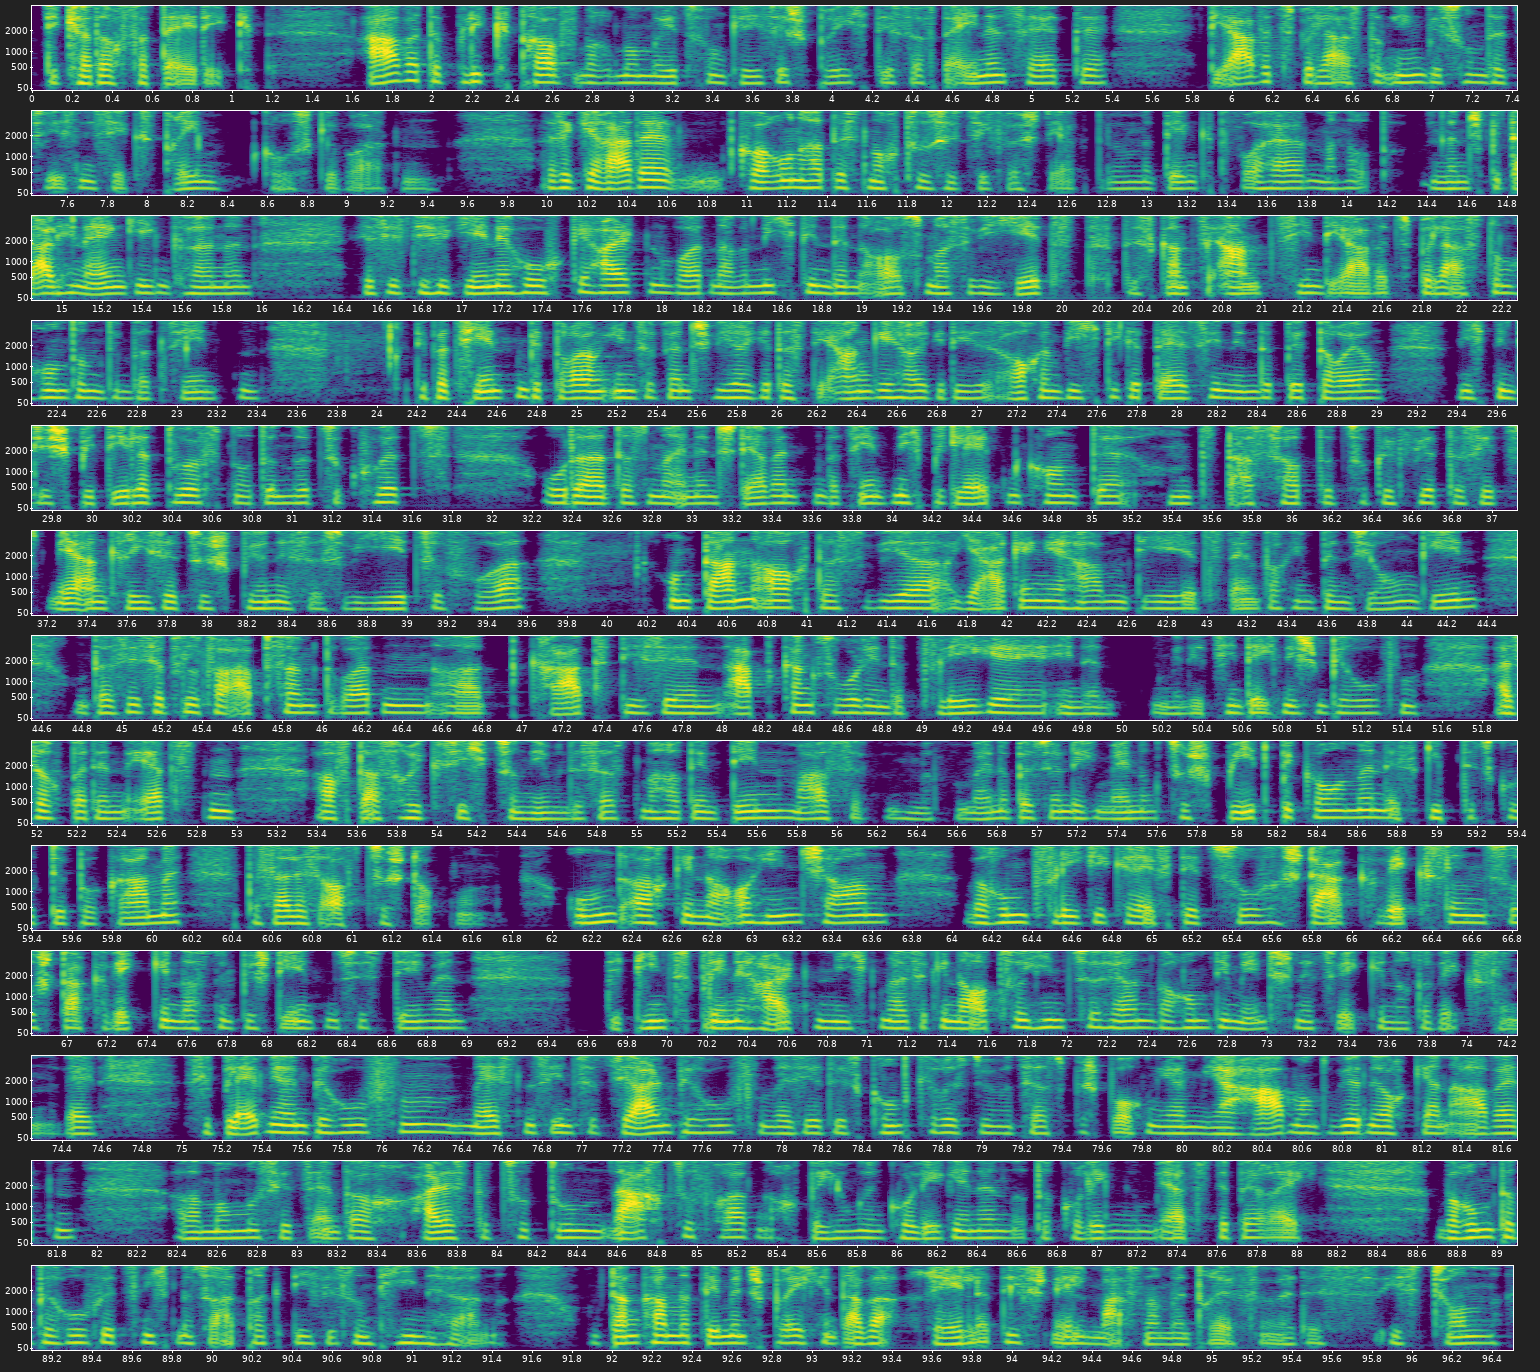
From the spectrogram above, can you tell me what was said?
Die gehört auch verteidigt. Aber der Blick drauf, warum man jetzt von Krise spricht, ist auf der einen Seite, die Arbeitsbelastung im Gesundheitswesen ist extrem groß geworden. Also gerade Corona hat es noch zusätzlich verstärkt. Wenn man denkt, vorher, man hat in ein Spital hineingehen können, es ist die Hygiene hochgehalten worden, aber nicht in den Ausmaß wie jetzt. Das ganze Anziehen, die Arbeitsbelastung rund um den Patienten die Patientenbetreuung insofern schwieriger, dass die Angehörige, die auch ein wichtiger Teil sind in der Betreuung, nicht in die Spitäler durften oder nur zu kurz oder dass man einen sterbenden Patienten nicht begleiten konnte. Und das hat dazu geführt, dass jetzt mehr an Krise zu spüren ist als wie je zuvor. Und dann auch, dass wir Jahrgänge haben, die jetzt einfach in Pension gehen. Und das ist ein bisschen verabsäumt worden, äh, gerade diesen Abgang sowohl in der Pflege, in den medizintechnischen Berufen, als auch bei den Ärzten auf das Rücksicht zu nehmen. Das heißt, man hat in dem Maße, von meiner persönlichen Meinung, zu spät begonnen. Es gibt jetzt gute Programme, das alles aufzustocken. Und auch genau hinschauen, warum Pflegekräfte jetzt so stark wechseln, so stark weggehen aus den bestehenden Systemen die Dienstpläne halten nicht mehr, also genau zu hinzuhören, warum die Menschen jetzt weggehen oder wechseln. Weil sie bleiben ja in Berufen, meistens in sozialen Berufen, weil sie das Grundgerüst, wie wir zuerst besprochen haben, ja haben und würden ja auch gern arbeiten. Aber man muss jetzt einfach alles dazu tun, nachzufragen, auch bei jungen Kolleginnen oder Kollegen im Ärztebereich, warum der Beruf jetzt nicht mehr so attraktiv ist und hinhören. Und dann kann man dementsprechend aber relativ schnell Maßnahmen treffen, weil das ist schon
